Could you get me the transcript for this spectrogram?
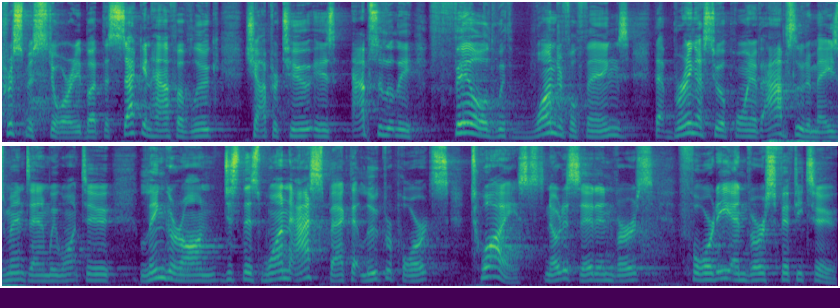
Christmas story. But the second half of Luke chapter 2 is absolutely filled with wonderful things that bring us to a point of absolute amazement. And we want to linger on just this one aspect that Luke reports twice. Notice it in verse 40 and verse 52.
